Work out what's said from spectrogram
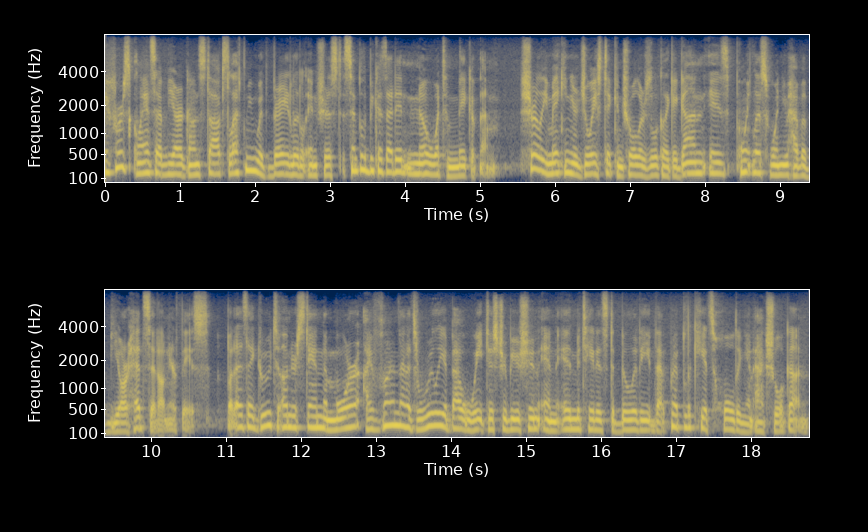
My first glance at VR gun stocks left me with very little interest simply because I didn't know what to make of them. Surely making your joystick controllers look like a gun is pointless when you have a VR headset on your face. But as I grew to understand them more, I've learned that it's really about weight distribution and imitated stability that replicates holding an actual gun.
